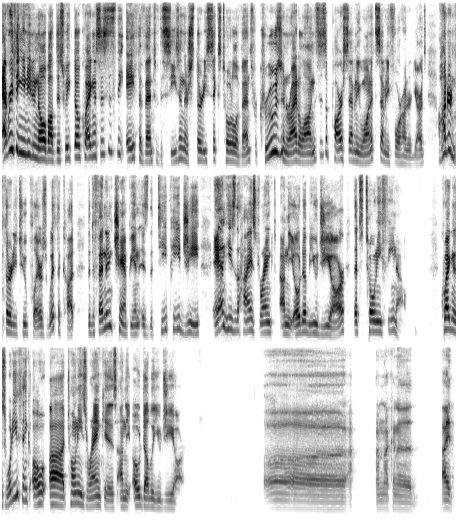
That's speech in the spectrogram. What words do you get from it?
Everything you need to know about this week, though, Quagnis, this is the eighth event of the season. There's 36 total events. We're cruising right along. This is a par 71. It's 7,400 yards, 132 players with a cut. The defending champion is the TPG, and he's the highest ranked on the OWGR. That's Tony Finau. Quagnis, what do you think oh, uh, Tony's rank is on the OWGR? Uh, I'm not gonna. I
